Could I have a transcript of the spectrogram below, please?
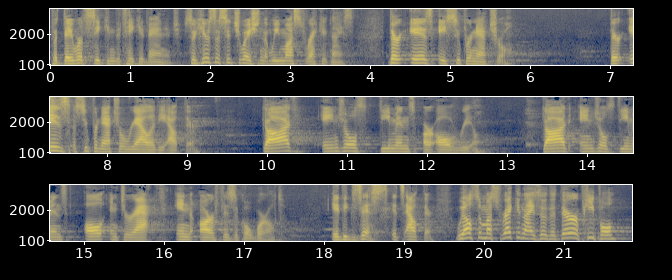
but they were seeking to take advantage. So here's the situation that we must recognize there is a supernatural. There is a supernatural reality out there. God, angels, demons are all real. God, angels, demons all interact in our physical world. It exists, it's out there. We also must recognize, though, that there are people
